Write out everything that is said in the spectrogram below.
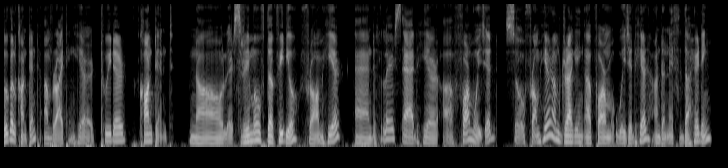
google content i'm writing here twitter content now let's remove the video from here and let's add here a form widget so from here i'm dragging a form widget here underneath the heading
